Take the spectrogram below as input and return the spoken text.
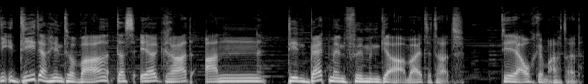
die Idee dahinter war, dass er gerade an den Batman-Filmen gearbeitet hat, die er auch gemacht hat.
